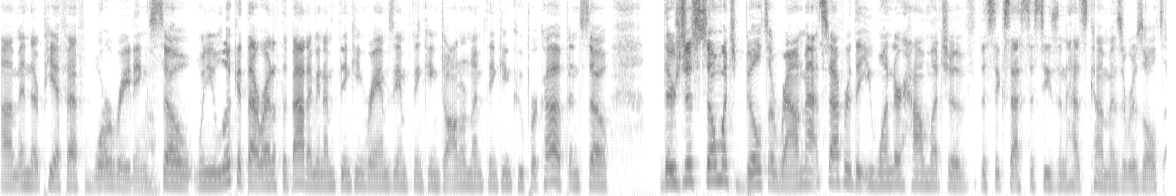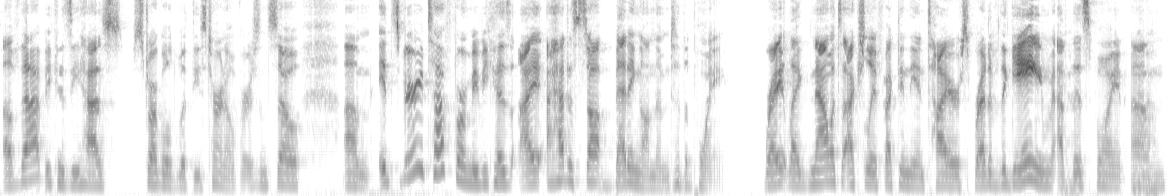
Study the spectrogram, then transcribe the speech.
um, in their PFF war ratings. So when you look at that right off the bat, I mean, I'm thinking Ramsey, I'm thinking Donald, and I'm thinking Cooper Kupp. And so there's just so much built around Matt Stafford that you wonder how much of the success this season has come as a result of that because he has struggled with these turnovers. And so um, it's very tough for me because I, I had to stop betting on them to the point. Right, like now it's actually affecting the entire spread of the game at this point. Um,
